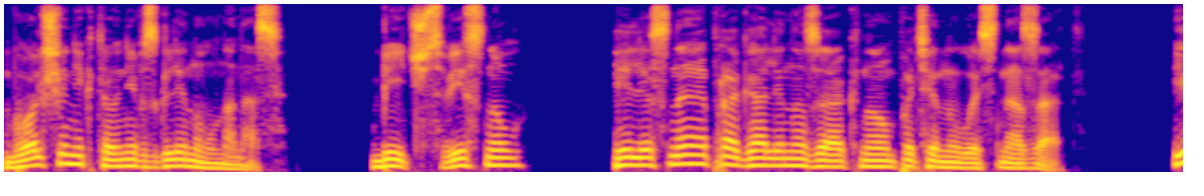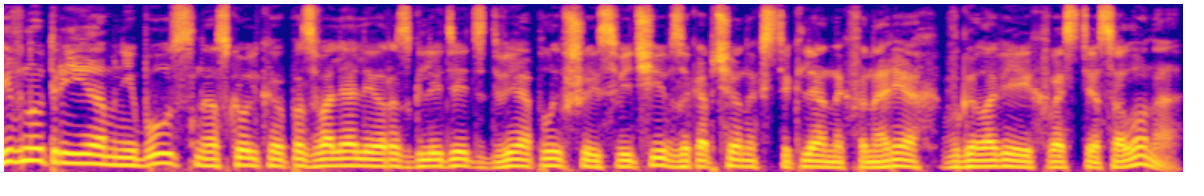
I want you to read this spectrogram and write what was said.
Больше никто не взглянул на нас. Бич свистнул, и лесная прогалина за окном потянулась назад. И внутри амнибус, насколько позволяли разглядеть две оплывшие свечи в закопченных стеклянных фонарях в голове и хвосте салона,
